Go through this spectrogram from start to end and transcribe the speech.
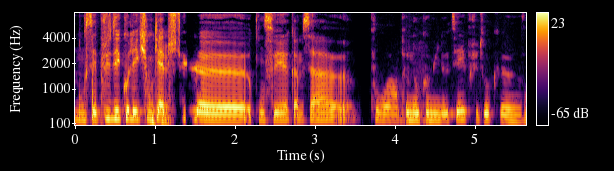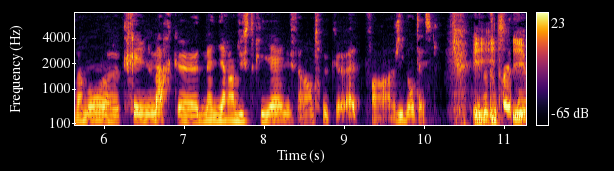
Donc c'est plus des collections capsules qu'on fait comme ça pour un peu nos communautés plutôt que vraiment créer une marque de manière industrielle et faire un truc enfin gigantesque. Et, et,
